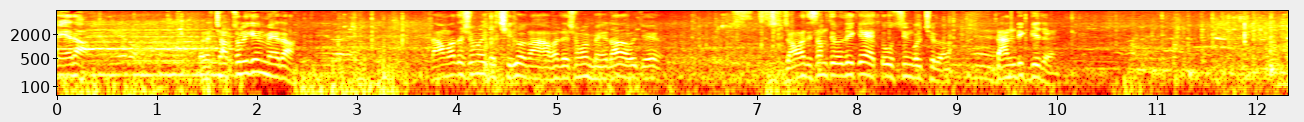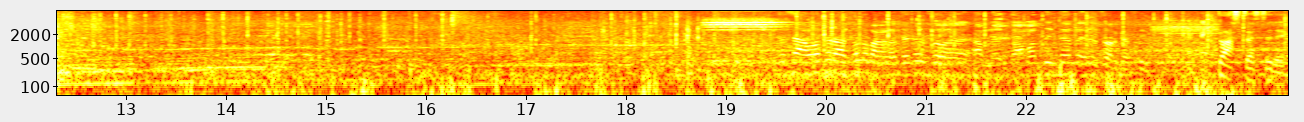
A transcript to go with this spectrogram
মেয়েরা? মানে ছাত্রলীগের মেয়েরা? আমাদের সময় এটা ছিল না। আমাদের সময় মেয়েরা ওই যে জামাত ইসলাম থেকে ওদিকে এত উচ্ছৃঙ্খল ছিল না। হ্যাঁ। ডান দিক দিয়ে যায়। আচ্ছা, আমাদের আসলে বাংলাদেশের জ- আপনার আমার দিকে সরকার একটু আস্তে আস্তে যায়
